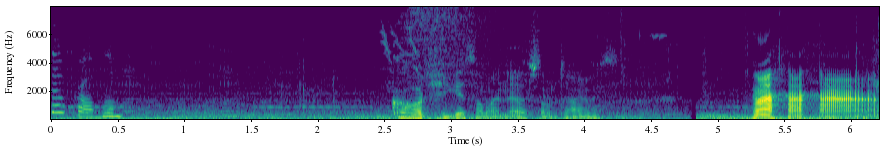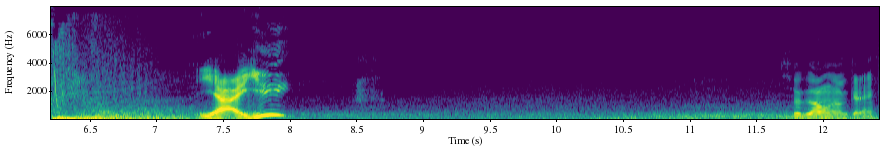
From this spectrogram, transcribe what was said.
No problem. God, she gets on my nerves sometimes. Ha ha ha. Yeah, yeet! Still going? Okay.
